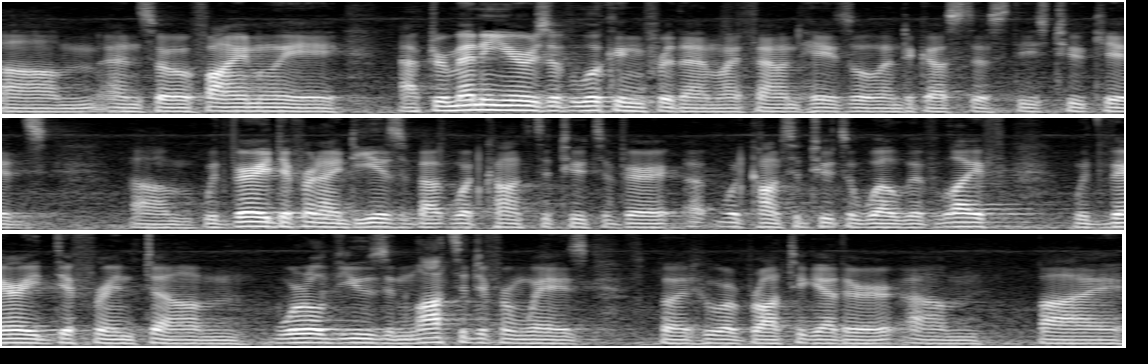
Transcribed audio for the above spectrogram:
Um, and so finally, after many years of looking for them, I found Hazel and Augustus, these two kids, um, with very different ideas about what constitutes a very uh, what constitutes a well-lived life, with very different um, worldviews in lots of different ways, but who are brought together um, by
